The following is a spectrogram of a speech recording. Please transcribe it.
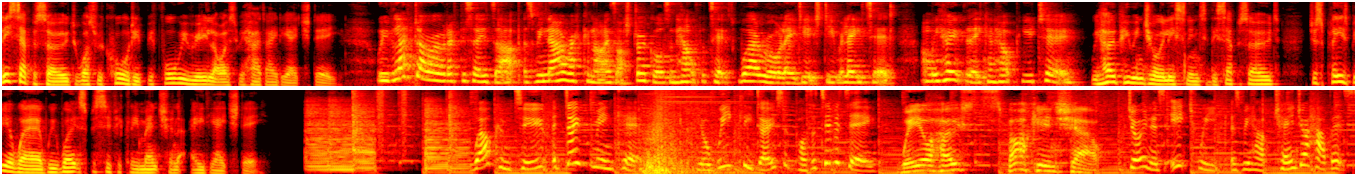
This episode was recorded before we realised we had ADHD. We've left our old episodes up as we now recognise our struggles and helpful tips were all ADHD related, and we hope that they can help you too. We hope you enjoy listening to this episode. Just please be aware we won't specifically mention ADHD. Welcome to A Dopamine Kick, your weekly dose of positivity. We're your hosts, Sparky and Shell. Join us each week as we help change your habits,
